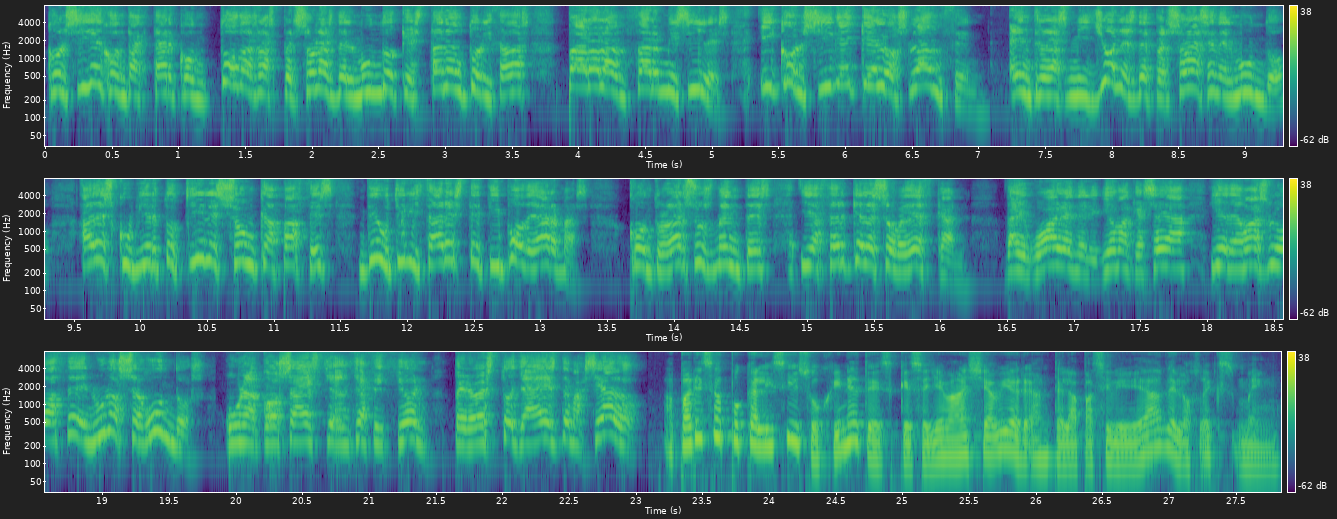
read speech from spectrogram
consigue contactar con todas las personas del mundo que están autorizadas para lanzar misiles y consigue que los lancen. Entre las millones de personas en el mundo, ha descubierto quiénes son capaces de utilizar este tipo de armas, controlar sus mentes y hacer que les obedezcan. Da igual en el idioma que sea, y además lo hace en unos segundos. Una cosa es ciencia ficción, pero esto ya es demasiado. Aparece Apocalipsis y sus jinetes, que se llevan a Xavier ante la pasividad de los X-Men.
